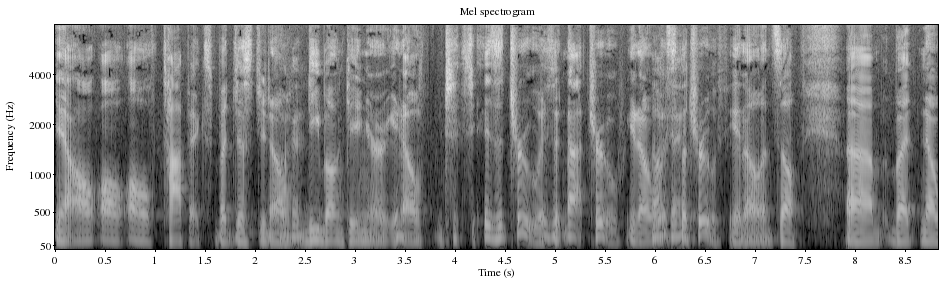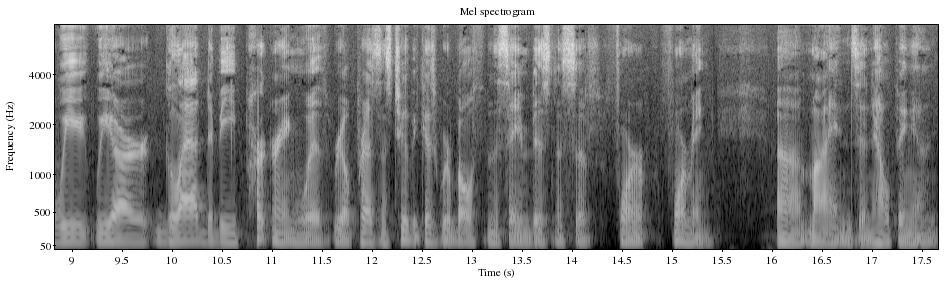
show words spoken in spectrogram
Yeah, all, all, all topics, but just, you know, Okay. debunking or, you know, is it true? Is it not true? You know, what's the truth? You know, and so, um, but no, we, we are glad to be partnering with Real Presence too, because we're both in the same business of for, forming uh, minds and helping and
